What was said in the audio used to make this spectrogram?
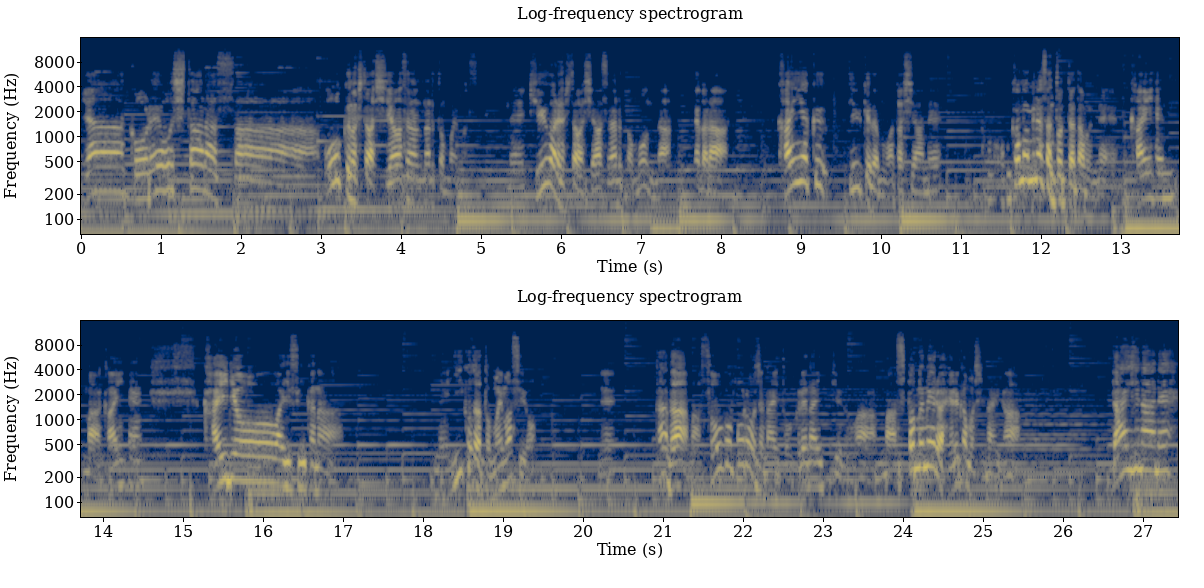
いやー、これをしたらさ、多くの人は幸せになると思います。ね、9割の人は幸せになると思うんだ。だから、解約っていうけども私はね、他の皆さんにとっては多分ね、改変、まあ改変、改良は言い過ぎかな。ね、いいことだと思いますよ。ただ、まあ、相互フォローじゃないと送れないっていうのは、まあ、スパムメールは減るかもしれないが、大事なね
